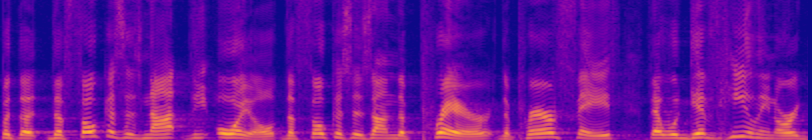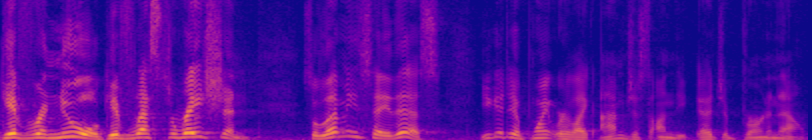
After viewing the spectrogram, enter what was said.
but the, the focus is not the oil. The focus is on the prayer, the prayer of faith that would give healing or give renewal, give restoration. So let me say this you get to a point where, like, I'm just on the edge of burning out.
